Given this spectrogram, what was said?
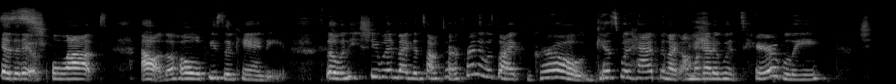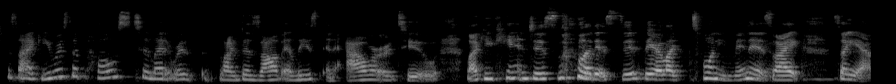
said that it plopped out the whole piece of candy. So when she went back and talked to her friend, it was like, "Girl, guess what happened? Like, oh my god, it went terribly." She was like, "You were supposed to let it re- like dissolve at least an hour or two. Like, you can't just let it sit there like twenty minutes. Like, so yeah."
